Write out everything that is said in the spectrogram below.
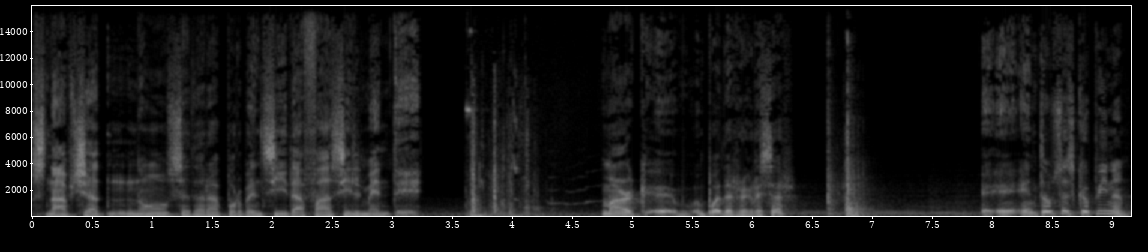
Snapchat no se dará por vencida fácilmente. Mark, eh, ¿puedes regresar? Eh, eh, entonces, ¿qué opinan?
